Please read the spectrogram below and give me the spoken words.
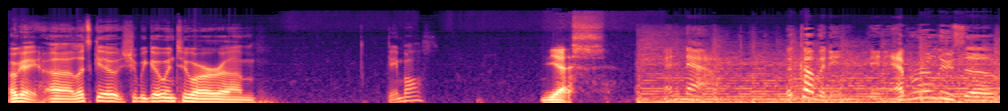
okay, uh, let's go. Should we go into our um, game balls? Yes. And now, the coveted and ever elusive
